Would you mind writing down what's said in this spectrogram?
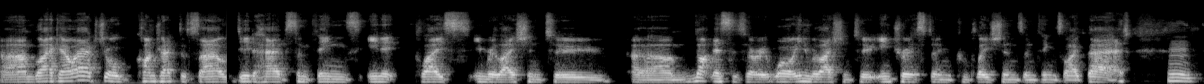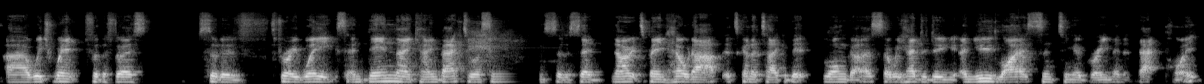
um, like our actual contract of sale did have some things in it place in relation to um, not necessarily well in relation to interest and completions and things like that, mm. uh, which went for the first sort of three weeks, and then they came back to us and sort of said, no, it's been held up. It's going to take a bit longer. So we had to do a new licensing agreement at that point,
